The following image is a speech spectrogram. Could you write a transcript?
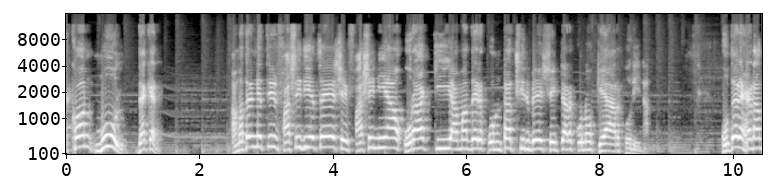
এখন মূল, দেখেন, আমাদের নেত্রীর ফাঁসি দিয়েছে, সেই ফাঁসি নিয়ে ওরা কি আমাদের কোনটা ছিড়বে সেটার কোনো কেয়ার করি না। ওদের হ্যাডাম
